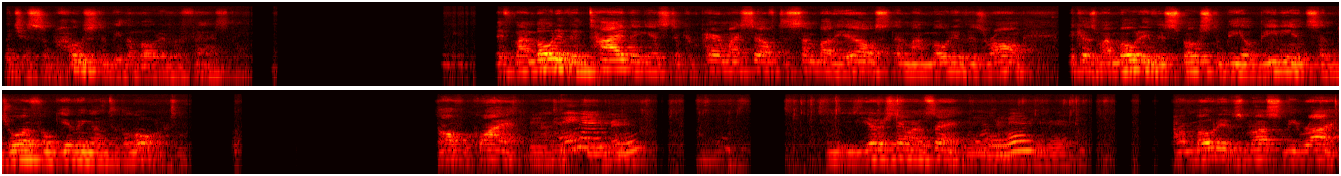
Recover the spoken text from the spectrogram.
which is supposed to be the motive of fasting. If my motive in tithing is to compare myself to somebody else, then my motive is wrong because my motive is supposed to be obedience and joyful giving unto the Lord. It's awful quiet. Amen. You- You understand what I'm saying? Amen. Our motives must be right.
